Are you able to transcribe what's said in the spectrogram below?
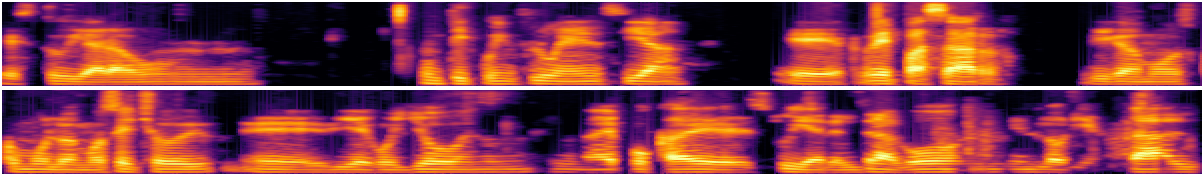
estudiar a un, tipo de influencia, eh, repasar, digamos, como lo hemos hecho eh, Diego y yo en, una época de estudiar el dragón, en lo oriental,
